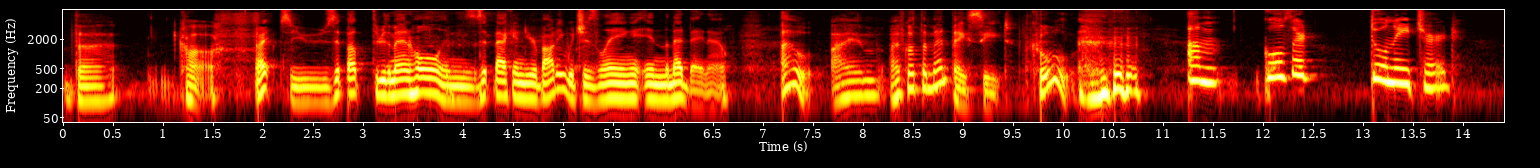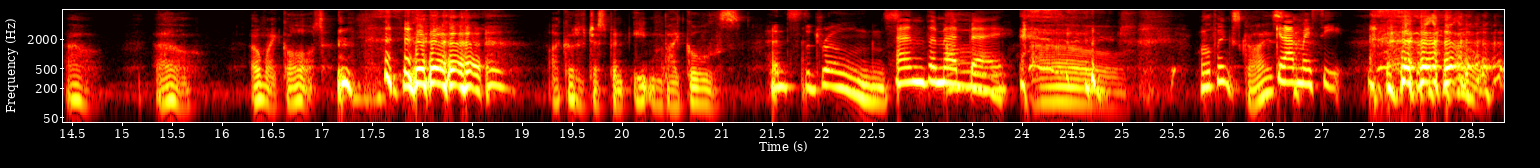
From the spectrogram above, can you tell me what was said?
the car. All right. So you zip up through the manhole and zip back into your body, which is laying in the med bay now. Oh, I'm. I've got the med bay seat. Cool. um, Ghouls are dual natured. Oh, oh, oh my god! I could have just been eaten by ghouls. Hence the drones. And the med bay. Oh, well, thanks, guys. Get out of my seat. Yeah,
